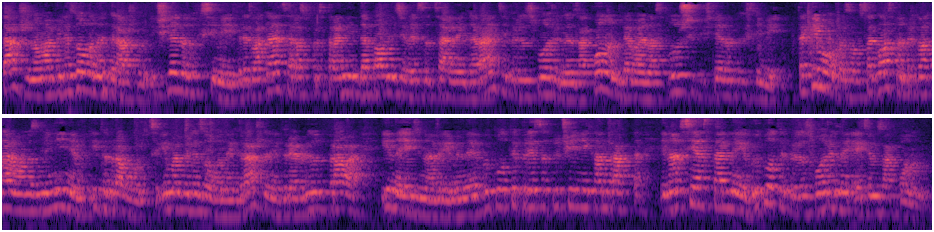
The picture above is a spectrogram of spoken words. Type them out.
также на мобилизованных граждан и членов их семей предлагается распространить дополнительные социальные гарантии, предусмотренные законом для военнослужащих и членов их семей. Таким образом, согласно предлагаемым изменениям, и добровольцы, и мобилизованные граждане приобретут право и на единовременные выплаты при заключении контракта, и на все остальные выплаты, предусмотренные этим законом.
